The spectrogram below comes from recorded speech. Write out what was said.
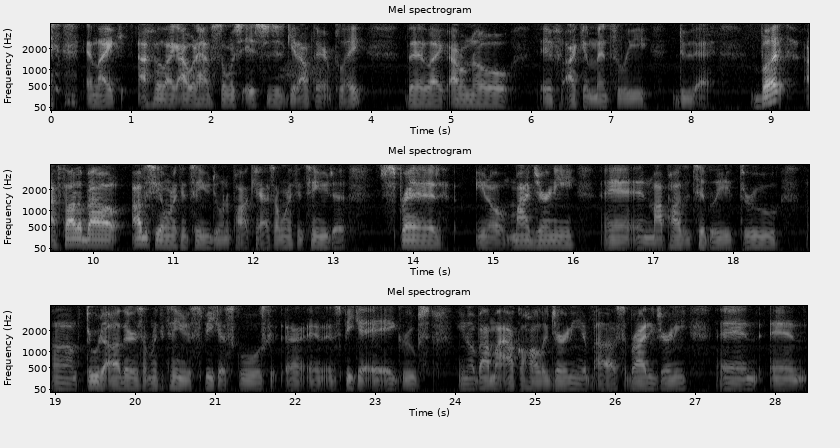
and like I feel like I would have so much itch to just get out there and play that like I don't know if I can mentally do that. But I've thought about obviously I want to continue doing the podcast. I want to continue to spread, you know, my journey and, and my positivity through um, through to others. I'm going to continue to speak at schools uh, and, and, speak at AA groups, you know, about my alcoholic journey, uh, sobriety journey, and and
